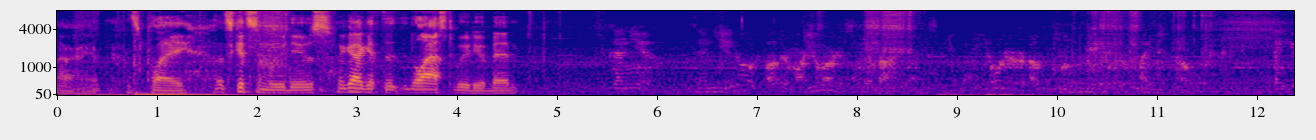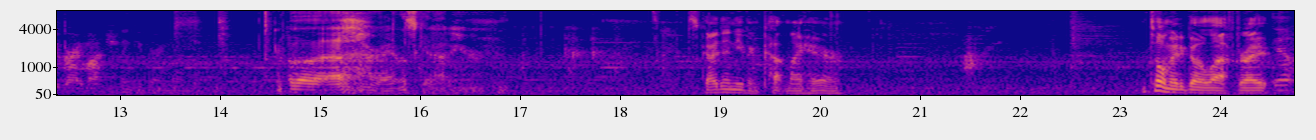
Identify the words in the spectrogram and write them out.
Alright, let's play. Let's get some woodoos. We gotta get the last voodoo, much. Uh, Alright, let's get out of here. Guy didn't even cut my hair. He told me to go left, right? Yep.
